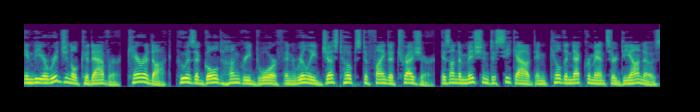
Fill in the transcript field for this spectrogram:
In the original Cadaver, Caradoc, who is a gold-hungry dwarf and really just hopes to find a treasure, is on a mission to seek out and kill the necromancer Dianos,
